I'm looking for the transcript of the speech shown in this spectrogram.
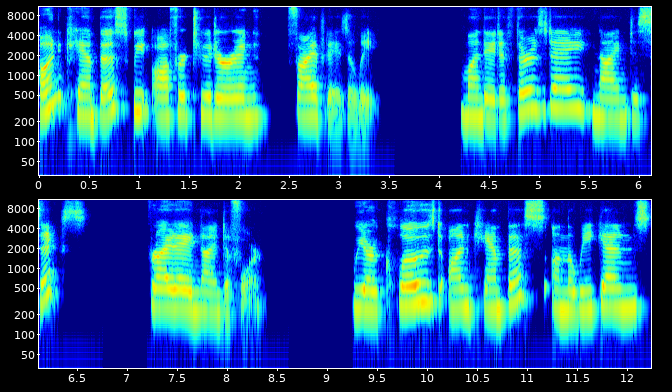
On campus, we offer tutoring five days a week Monday to Thursday, 9 to 6, Friday, 9 to 4. We are closed on campus on the weekends.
